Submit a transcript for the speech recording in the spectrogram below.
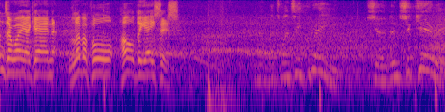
Underway again. Liverpool hold the aces. Number 23, Xherdan Shaqiri.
